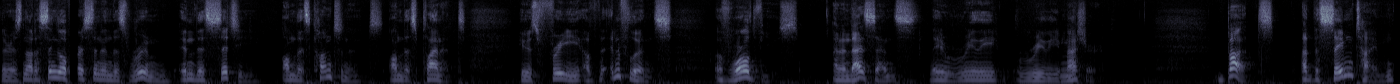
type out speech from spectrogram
There is not a single person in this room, in this city, on this continent, on this planet, who is free of the influence of worldviews. And in that sense, they really, really matter. But at the same time,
